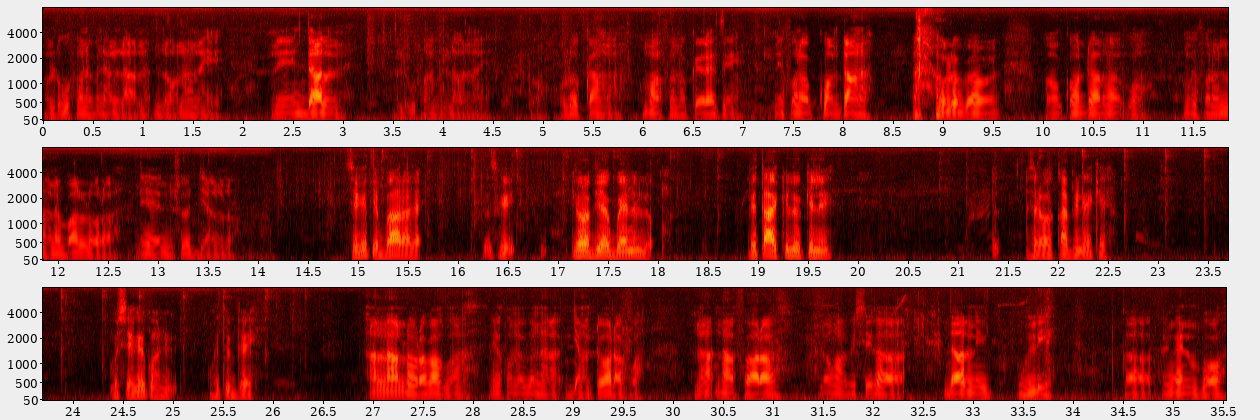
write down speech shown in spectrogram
Bon an ye an y'a sɔrɔ ka sɔrɔ k'an bɛ cɛncɛn nin bɔ ani biriki nin an fana b'ale bɔ bon mɔgɔ min bɛna lɔ olu fana bɛna lɔ n'a ye ni dali nin olu fana bɛ lɔ n'a ye bon olu kama komi a fana kɛra ten ne fana kɔntanna olu kama an kɔntanna bon komi fana nana b'a lɔra ne yɛrɛ nisɔndiya n lɔ sɛgɛ tɛ baara dɛ parce que yɔrɔ bɛɛ gbɛnnen don n bɛ taa kilo kelen sɔrɔ ka kabinɛ kɛ o sɛgɛ kɔni o tɛ bɛɛ ye hali n'a lɔra ka ban ne fana bɛna jantɔ la kuwa n'a n'a fara a bɛ se ka dali ni wuli ka fɛngɛ nin bɔ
